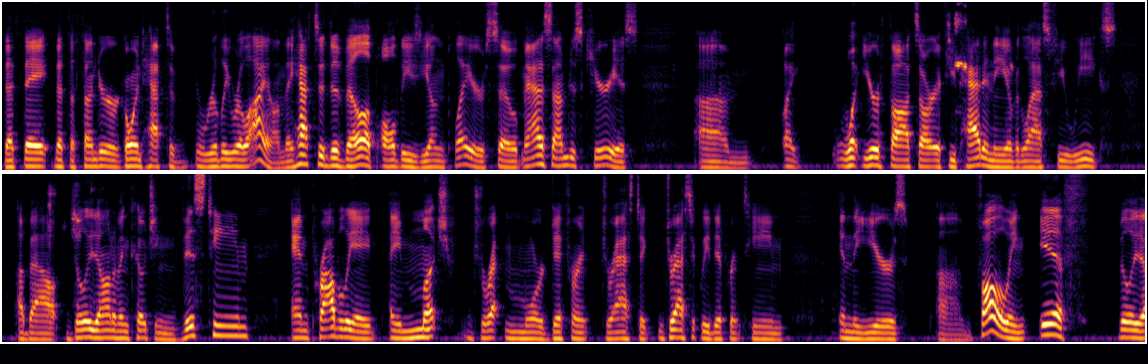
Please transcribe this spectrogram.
that they that the Thunder are going to have to really rely on. They have to develop all these young players. So Madison, I'm just curious, um, like what your thoughts are if you've had any over the last few weeks about Billy Donovan coaching this team and probably a, a much more different, drastic, drastically different team in the years um, following if Billy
